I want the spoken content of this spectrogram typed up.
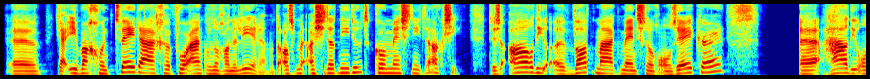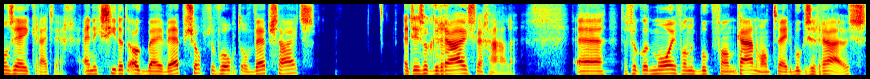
uh, ja, je mag gewoon twee dagen voor aankomst nog annuleren. Want als, als je dat niet doet, komen mensen niet in actie. Dus al die, uh, wat maakt mensen nog onzeker? Uh, haal die onzekerheid weg. En ik zie dat ook bij webshops, bijvoorbeeld op websites. Het is ook ruis weghalen. Uh, dat vind ik wat mooi van het boek van Kahneman, het tweede boek is Ruis.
